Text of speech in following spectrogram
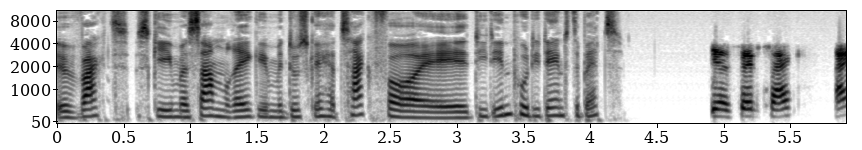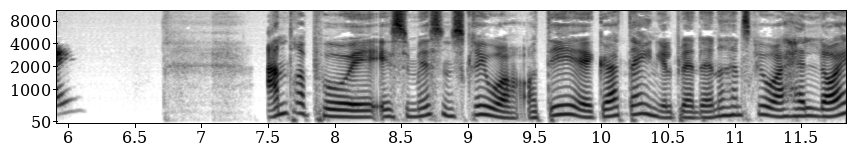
øh, vagtskema sammen, Rikke, men du skal have tak for øh, dit input i dagens debat. Ja, selv tak. Hej. Andre på øh, sms'en skriver, og det øh, gør Daniel blandt andet, han skriver, Halløj,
